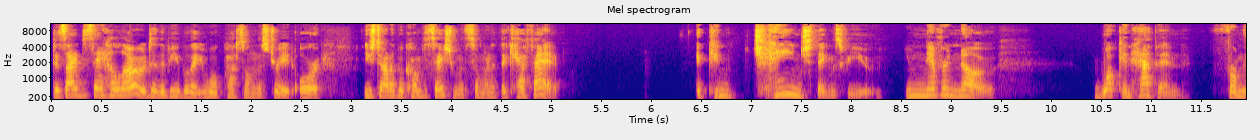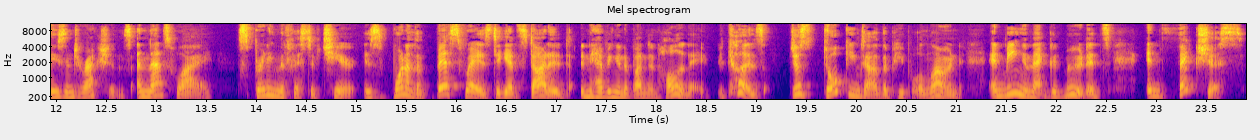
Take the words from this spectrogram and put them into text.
decide to say hello to the people that you walk past on the street, or you start up a conversation with someone at the cafe. It can change things for you. You never know what can happen from these interactions. And that's why spreading the festive cheer is one of the best ways to get started in having an abundant holiday because just talking to other people alone and being in that good mood, it's infectious.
